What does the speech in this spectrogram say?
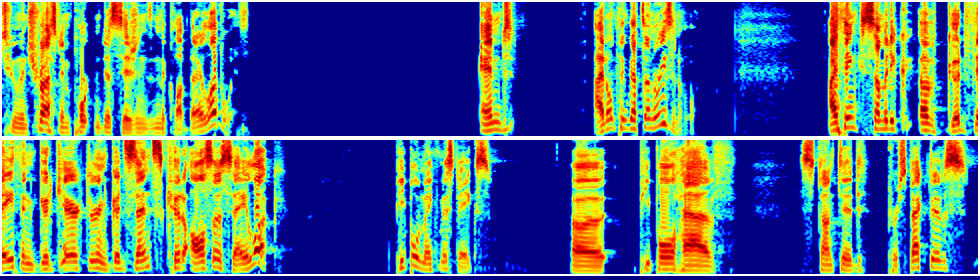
to entrust important decisions in the club that I love with. And I don't think that's unreasonable. I think somebody of good faith and good character and good sense could also say, look, people make mistakes. Uh, people have stunted perspectives,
